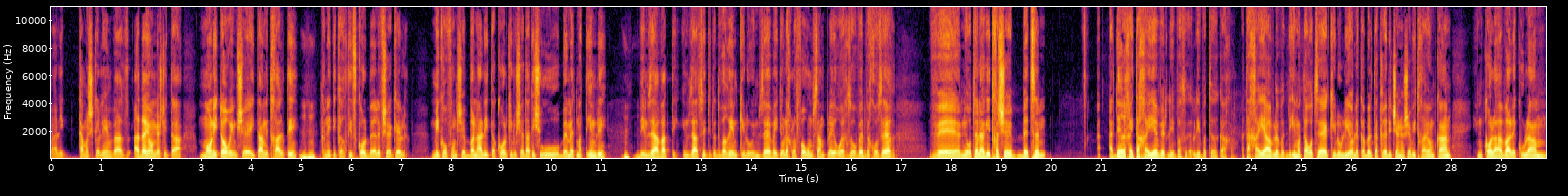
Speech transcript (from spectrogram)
היה לי כמה שקלים, ואז עד היום יש לי את המוניטורים שאיתם התחלתי, קניתי כרטיס קול באלף שקל, מיקרופון שבנה לי את הקול, כאילו שידעתי שהוא באמת מתאים לי, ועם זה עבדתי, עם זה עשיתי את הדברים, כאילו, עם זה, והייתי הולך לפורום, שם play, רואה איך זה עובד וחוזר, ואני רוצה להגיד לך שבעצם... הדרך הייתה חייבת להיווצר, להיווצר ככה. אתה חייב, לבד- אם אתה רוצה כאילו להיות, לקבל את הקרדיט שאני יושב איתך היום כאן, עם כל אהבה לכולם,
